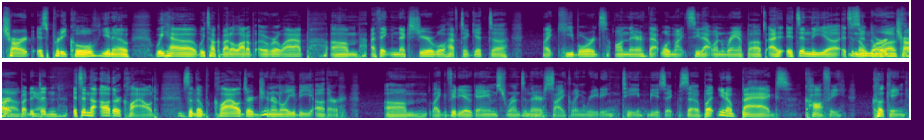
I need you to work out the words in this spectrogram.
chart is pretty cool. You know, we have we talk about a lot of overlap. Um I think next year we'll have to get uh like keyboards on there that we might see that one ramp up. I, it's in the uh, it's, in the in the word chart, cloud, but it yeah. didn't. It's in the other cloud. So Mhm. the clouds are generally the other. Um, like video games runs in Mm-hmm. there, cycling, reading, tea, music. So, but you know, bags, coffee, cooking,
